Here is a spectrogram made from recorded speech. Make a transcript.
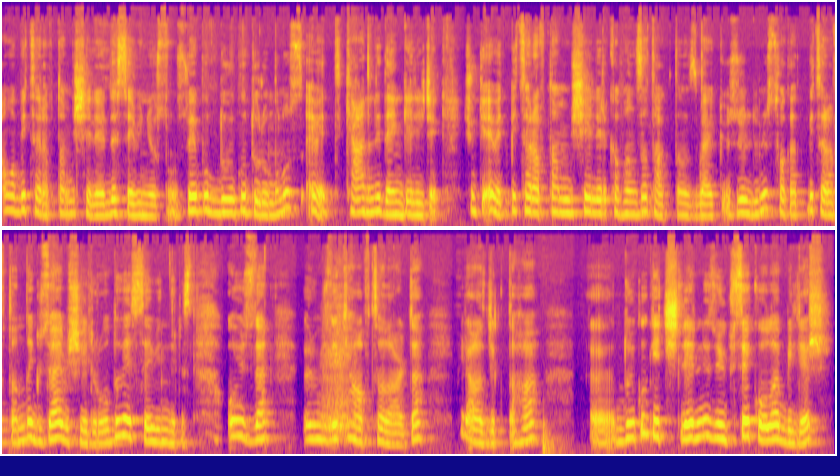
Ama bir taraftan bir şeyleri de seviniyorsunuz ve bu duygu durumunuz evet kendini dengeleyecek. Çünkü evet bir taraftan bir şeyleri kafanıza taktınız belki üzüldünüz fakat bir taraftan da güzel bir şeyler oldu ve sevindiniz. O yüzden önümüzdeki haftalarda birazcık daha e, duygu geçişleriniz yüksek olabilir.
